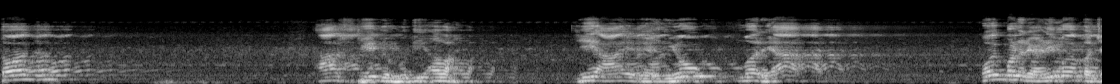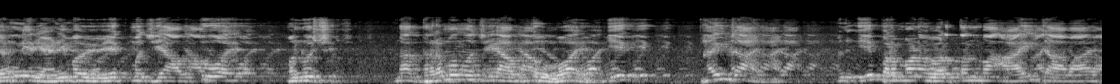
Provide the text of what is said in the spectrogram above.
તો જ આ સ્ટેજ સુધી અવાય. જે આ રેણીઓમાં રહ્યા, કોઈ પણ રેણીમાં, ભજનની રેણીમાં, વિવેકમાં જે આવતું હોય, મનુષ્યના ધર્મમાં જે આવતું હોય, એ થઈ જાય. અને એ પ્રમાણે વર્તનમાં આવી જવાય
